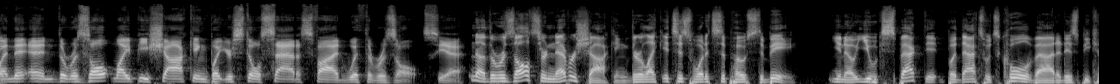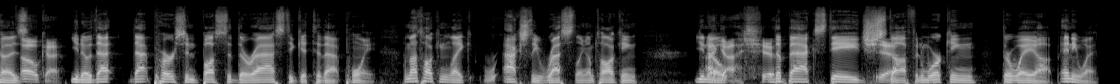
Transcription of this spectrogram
right. and the, and the result might be shocking, but you're still satisfied with the results. Yeah. No, the results are never shocking. They're like it's just what it's supposed to be. You know, you expect it, but that's what's cool about it is because Oh, okay. you know that that person busted their ass to get to that point. I'm not talking like r- actually wrestling. I'm talking, you know, you. the backstage Yeah. stuff and working their way up. Anyway,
